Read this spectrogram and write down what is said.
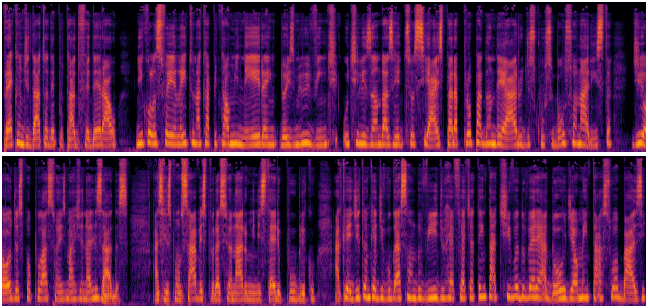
Pré-candidato a deputado federal, Nicolas foi eleito na capital mineira em 2020, utilizando as redes sociais para propagandear o discurso bolsonarista de ódio às populações marginalizadas. As responsáveis por acionar o Ministério Público acreditam que a divulgação do vídeo reflete a tentativa do vereador de aumentar sua base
